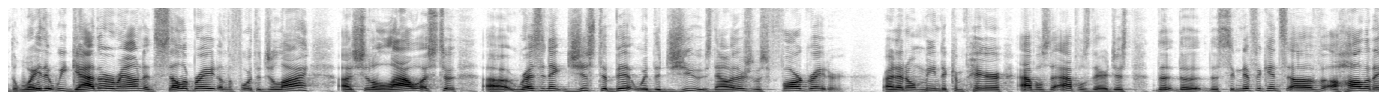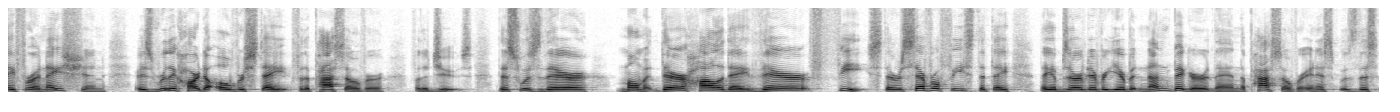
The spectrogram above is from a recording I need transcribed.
the way that we gather around and celebrate on the 4th of July uh, should allow us to uh, resonate just a bit with the Jews. Now, theirs was far greater. right? I don't mean to compare apples to apples there. Just the, the, the significance of a holiday for a nation is really hard to overstate for the Passover for the Jews. This was their moment, their holiday, their feast. There were several feasts that they, they observed every year, but none bigger than the Passover. And it was this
